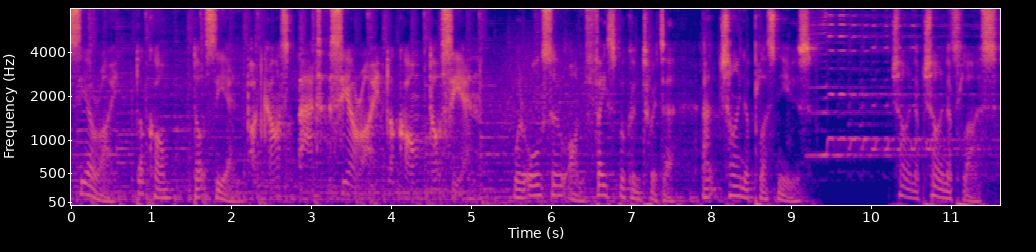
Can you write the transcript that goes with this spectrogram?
cri.com.cn. Podcast at cri.com.cn. We're also on Facebook and Twitter at China Plus News. China China Plus.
